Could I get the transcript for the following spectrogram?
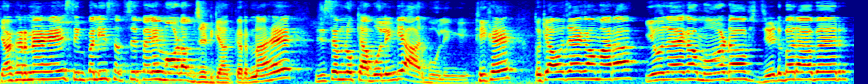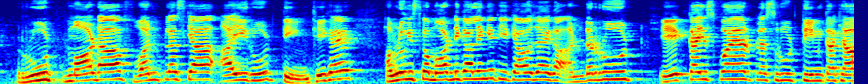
क्या करना है? सिंपली सबसे पहले मॉड ऑफ़ जेड ज्ञात करना है, जिसे हम लोग क्या बोलेंगे? आर बोलेंगे, ठीक है? तो क्या हो जाएगा हमारा? ये हो जाएगा मॉड ऑफ़ जेड बराबर root mod of one plus क्या? आई रूट तीन, ठीक है? हम लोग इसका मॉड निकालेंगे तो ये क्या हो जाएगा? अंडर रूट एक का स्क्वायर प्लस रूट तीन का क्या?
